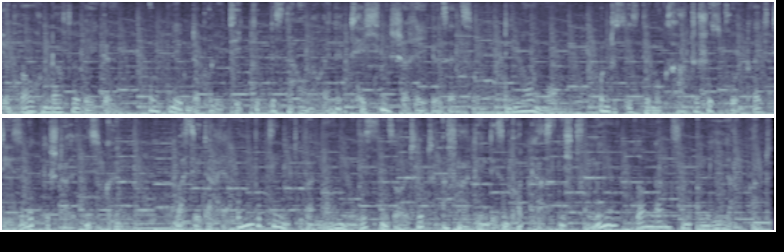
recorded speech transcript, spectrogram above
Wir brauchen dafür Regeln. Und neben der Politik gibt es da auch noch eine technische Regelsetzung, die Normung. Und es ist demokratisches Grundrecht, diese mitgestalten zu können. Was ihr daher unbedingt über Normung wissen solltet, erfahrt ihr in diesem Podcast nicht von mir, sondern von Amelie Labrand.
